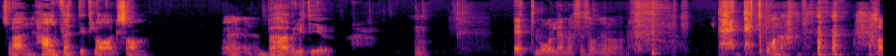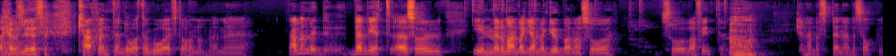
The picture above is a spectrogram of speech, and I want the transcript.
sådär halvvettigt lag som eh, behöver lite djup. Ett mål denna säsongen har han. Ett bara. Ja, jag vill säga, kanske inte ändå att de går efter honom, men... Eh, ja, men eh, vem vet? Alltså, in med de andra gamla gubbarna så, så varför inte? Det Mm. Kan hända spännande saker.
